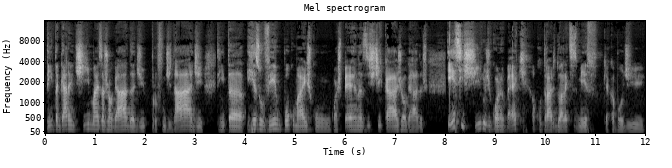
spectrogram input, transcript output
tenta garantir mais a jogada de profundidade, tenta resolver um pouco mais com, com as pernas, esticar as jogadas. Esse estilo de quarterback, ao contrário do Alex Smith, que acabou de,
